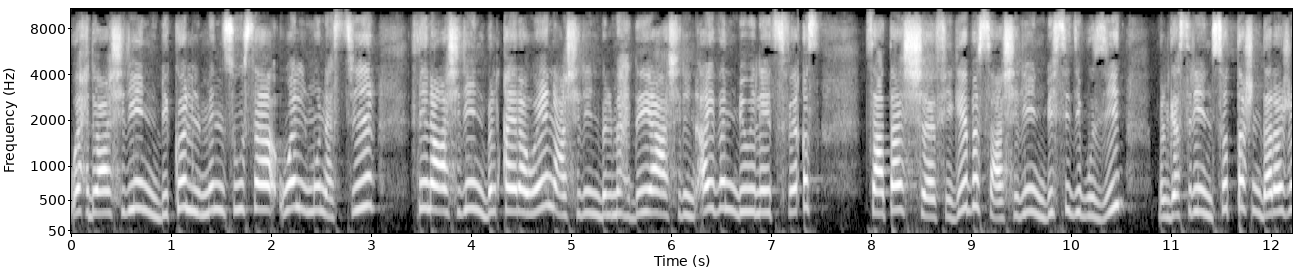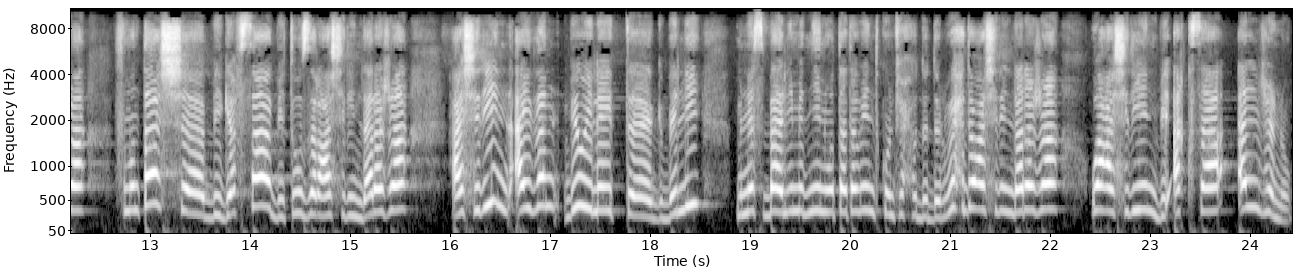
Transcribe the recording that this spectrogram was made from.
21 بكل من سوسة والمنستير 22 بالقيروان 20 بالمهدية 20 أيضا بولاية صفاقس 19 في جابس 20 بسيدي بوزيد بالقصرين 16 درجة 18 بقفصة بتوزر 20 درجة 20 أيضا بولاية قبلي. بالنسبة لمدنين وتطاوين تكون في حدود ال 21 درجة و20 بأقصى الجنوب.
